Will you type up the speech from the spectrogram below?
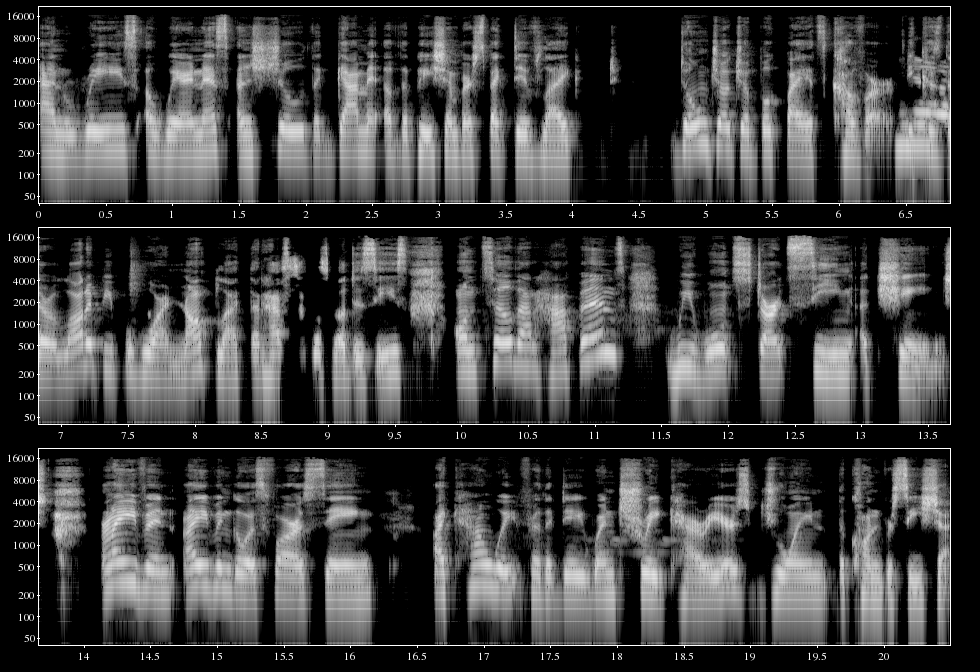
and raise awareness and show the gamut of the patient perspective like don't judge a book by its cover because yeah. there are a lot of people who are not black that have sickle cell disease. Until that happens we won't start seeing a change. I even i even go as far as saying I can't wait for the day when trait carriers join the conversation.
